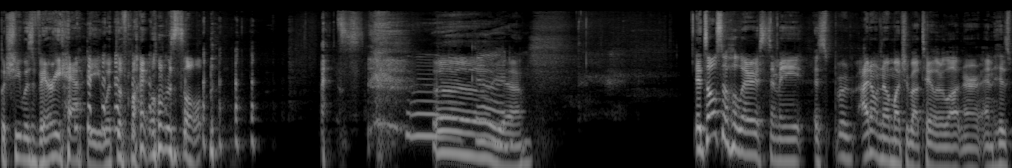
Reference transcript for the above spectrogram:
but she was very happy with the final result. oh, oh yeah. It's also hilarious to me. I don't know much about Taylor Lautner, and his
